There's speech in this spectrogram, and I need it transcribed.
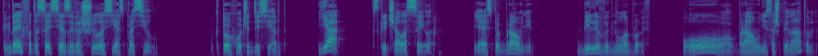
Когда их фотосессия завершилась, я спросил. «Кто хочет десерт?» «Я!» — вскричала Сейлор. «Я испек брауни». Билли выгнула бровь. «О, брауни со шпинатом?»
